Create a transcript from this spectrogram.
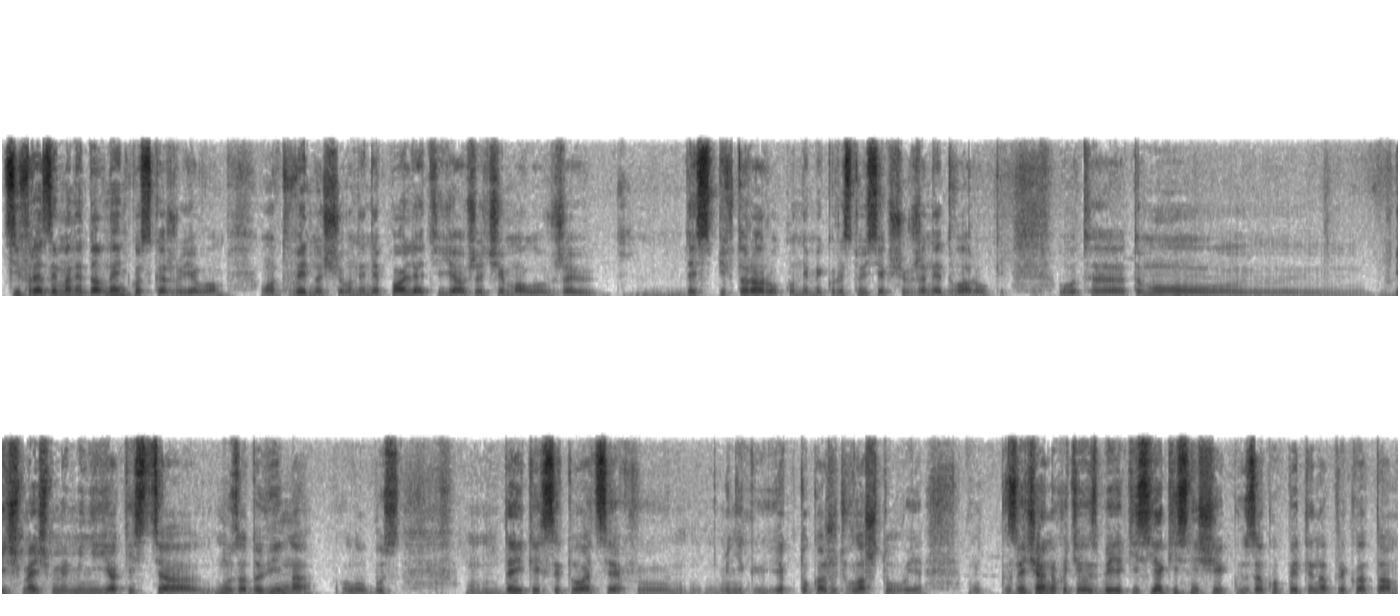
Ці фрези в мене давненько, скажу я вам. От, видно, що вони не палять. Я вже чимало, вже десь півтора року ними користуюся, якщо вже не два роки. От, е, тому е, більш-менш мені якість ця ну, задовільна, глобус. в деяких ситуаціях е, мені, як то кажуть, влаштовує. Звичайно, хотілося б якісь якісніші закупити, наприклад, там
